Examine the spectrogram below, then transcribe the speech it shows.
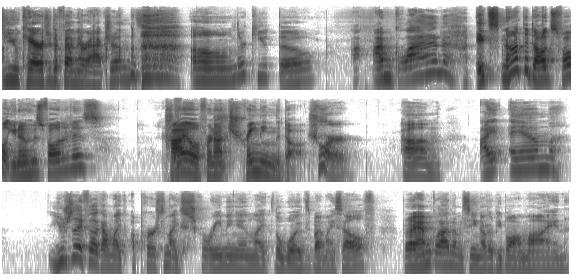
Do you care to defend their actions? oh, they're cute though. I'm glad. It's not the dog's fault. You know whose fault it is? Kyle for not training the dogs. Sure. Um, I am. Usually, I feel like I'm like a person like screaming in like the woods by myself, but I am glad I'm seeing other people online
